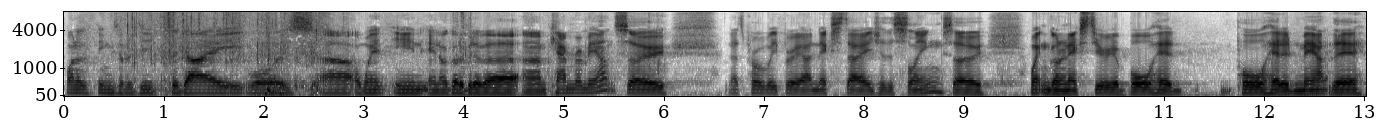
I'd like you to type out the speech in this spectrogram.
one of the things that I did today was uh, I went in and I got a bit of a um, camera mount. So that's probably for our next stage of the sling. So went and got an exterior ball head ball headed mount there.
